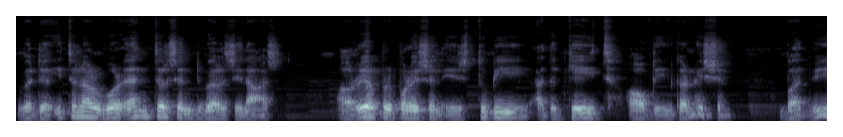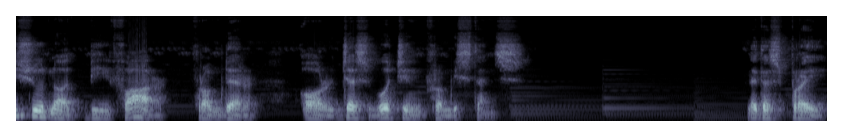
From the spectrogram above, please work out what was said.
where the eternal Word enters and dwells in us. Our real preparation is to be at the gate of the incarnation, but we should not be far from there or just watching from distance. Let us pray.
